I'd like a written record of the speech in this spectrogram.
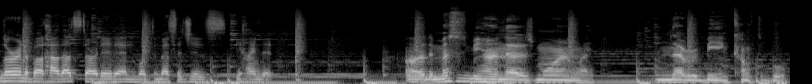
learn about how that started and what the message is behind it. Uh, the message behind that is more in like never being comfortable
